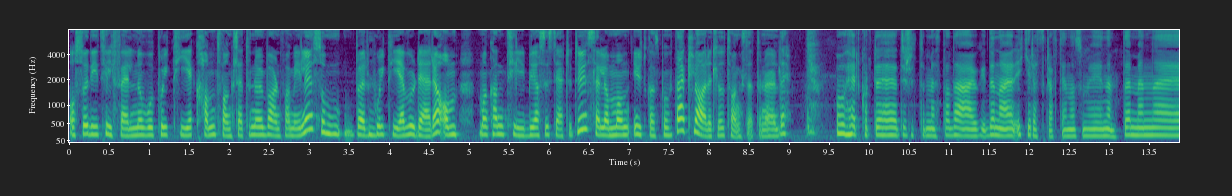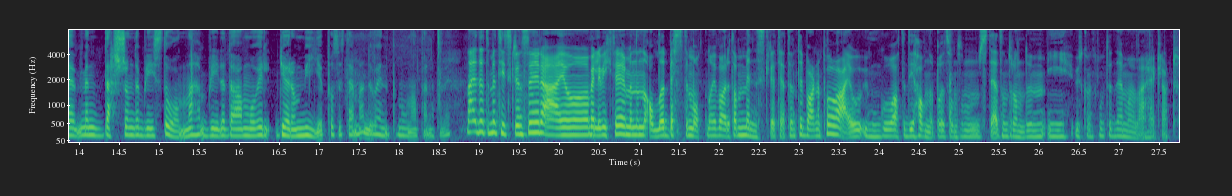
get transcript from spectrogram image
også i de tilfellene hvor hvor politiet kan tvangsreturnere barnefamilier, så bør politiet vurdere om man kan tilby assistert retur, selv om man i utgangspunktet er klare til å tvangsreturnere dem. Og helt kort til slutt, Mesta. Er jo, den er ikke rettskraftig ennå, som vi nevnte. Men, eh, men, dersom det blir stående, blir det da, må vi gjøre mye på systemet? Du var inne på noen alternativer. Nei, dette med tidsgrenser er jo veldig viktig. Men den aller beste måten å ivareta menneskerettighetene til barnet på, er jo å unngå at de havner på et sånt sted som Trondheim i utgangspunktet. Det må jo være helt klart.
